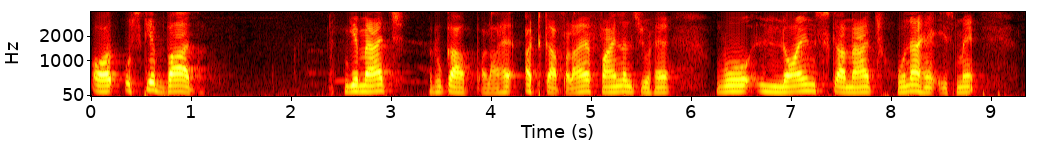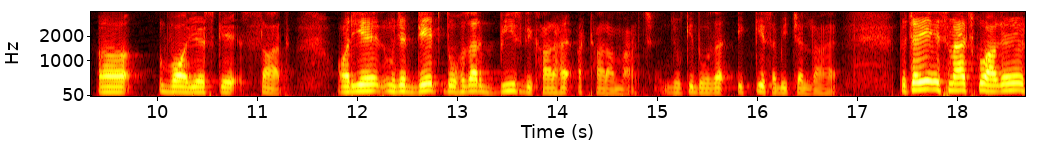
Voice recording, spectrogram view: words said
और उसके बाद ये मैच रुका पड़ा है, अटका पड़ा है। फाइनल जो है, वो लॉयंस का मैच होना है इसमें वॉरियर्स के साथ। और ये मुझे डेट 2020 दिखा रहा है 18 मार्च, जो कि 2021 अभी चल रहा है। तो चलिए, इस मैच को आगे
